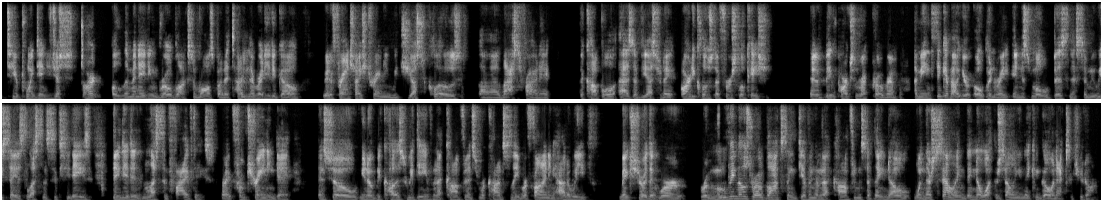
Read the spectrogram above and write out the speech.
to your point, Dan, you just start eliminating roadblocks and walls. By the time they're ready to go, we had a franchise training. We just closed uh, last Friday. The couple, as of yesterday, already closed their first location at a big parks and rec program. I mean, think about your open rate in this mobile business. I mean, we say it's less than 60 days. They did it in less than five days, right? From training day. And so, you know, because we gave them that confidence, and we're constantly refining how do we make sure that we're removing those roadblocks and giving them that confidence that they know when they're selling, they know what they're selling and they can go and execute on.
